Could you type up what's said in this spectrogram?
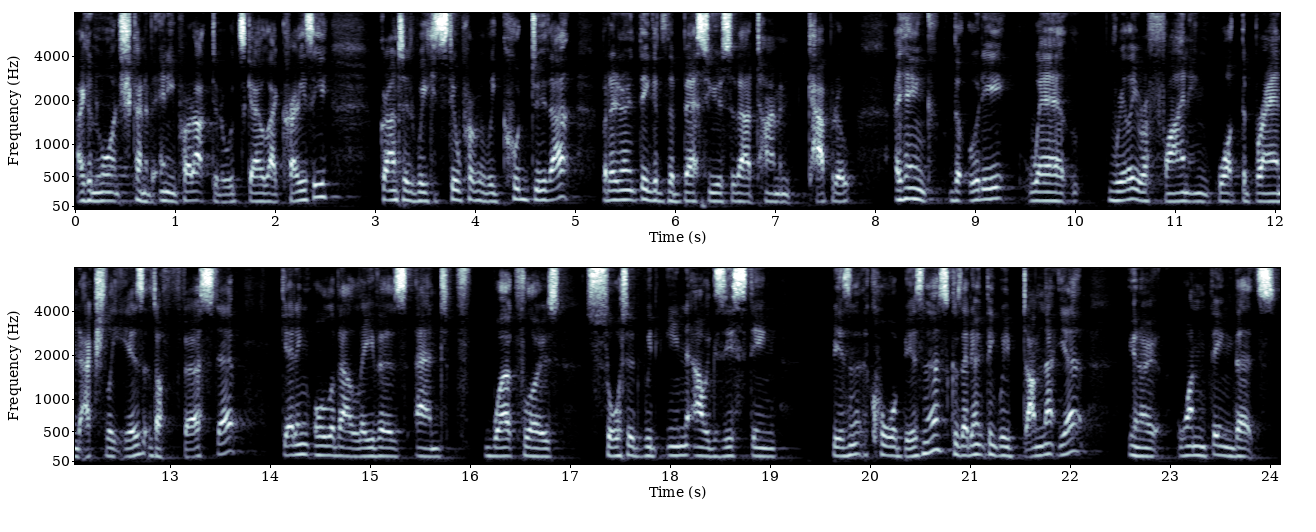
I can launch kind of any product and it would scale like crazy. Granted, we still probably could do that, but I don't think it's the best use of our time and capital. I think the Oodie, we're really refining what the brand actually is as a first step, getting all of our levers and f- workflows sorted within our existing business core business because I don't think we've done that yet. You know, one thing that's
